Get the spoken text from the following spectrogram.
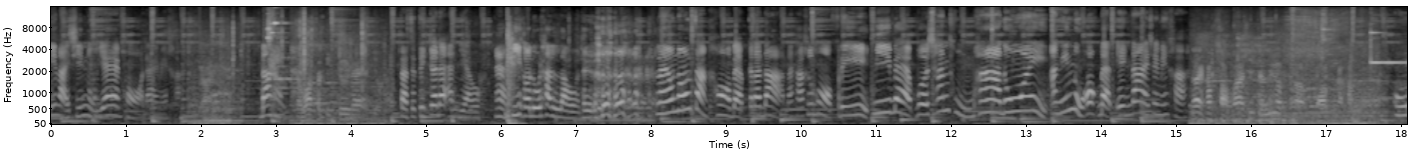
มีหลายชิ้นหนูแยกห่อได้ไหมคะได้ได้แต่ว่าสติกเกอร์ได้อันเดียวครับ แต่สติกเกอร์ได้อันเดียวอะพี่เขารู้ทันเราอะเธอ แล้วนอกจากห่อแบบกระดาษนะคะ คือห่อฟรี มีแบบเวอร์ชั่นถุงผ้าด้วย อันนี้หนูออกแบบเองได้ใช่ไหมคะ ได้ครับสามารถที่จะเลือกเอ่อฟอนต์นะครับ โอ้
